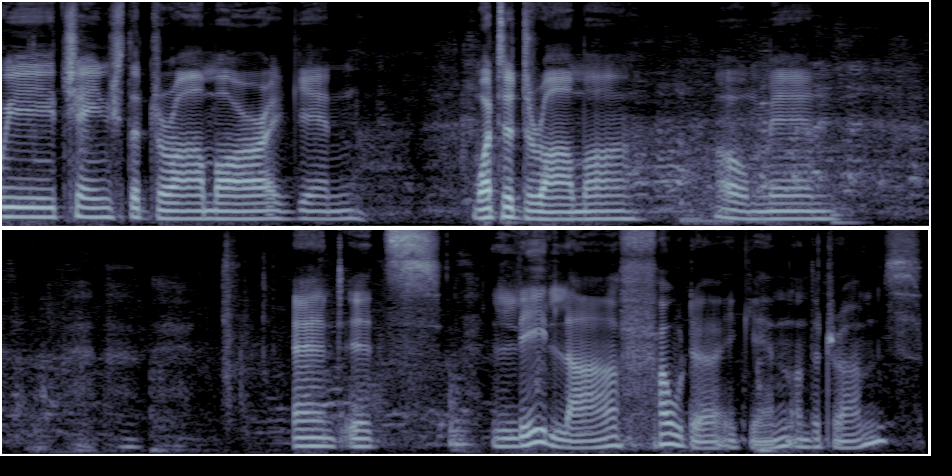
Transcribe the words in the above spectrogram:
we change the drama again. What a drama. Oh man. And it's Leila Fauder again on the drums.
